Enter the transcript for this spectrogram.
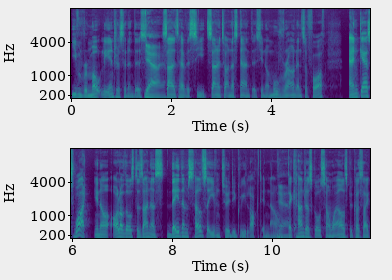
even remotely interested in this yeah. started to have a seat, started to understand this, you know, move around and so forth. And guess what? You know, all of those designers, they themselves are even to a degree locked in now. Yeah. They can't just go somewhere else because like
